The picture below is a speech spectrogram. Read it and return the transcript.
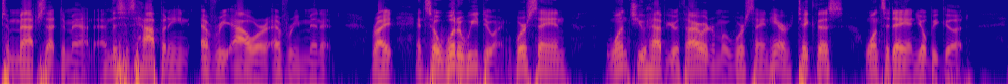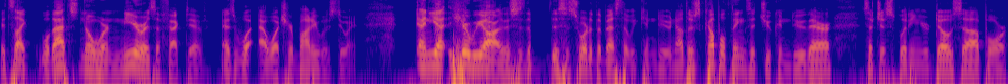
to match that demand. And this is happening every hour, every minute, right? And so what are we doing? We're saying, once you have your thyroid removed, we're saying, here, take this once a day and you'll be good. It's like, well, that's nowhere near as effective as what at what your body was doing. And yet here we are. This is the this is sort of the best that we can do. Now there's a couple things that you can do there, such as splitting your dose up or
